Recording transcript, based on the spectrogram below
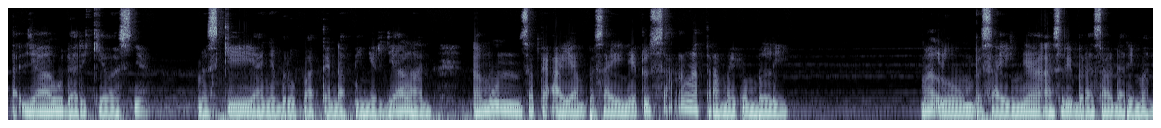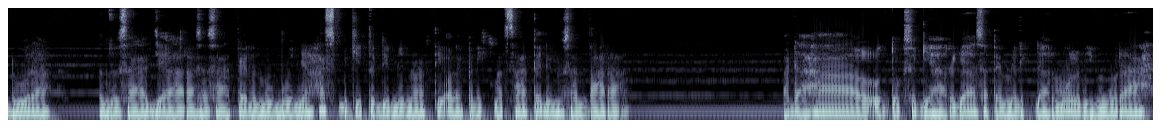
Tak jauh dari kiosnya. Meski hanya berupa tenda pinggir jalan, namun sate ayam pesaingnya itu sangat ramai pembeli. Maklum, pesaingnya asli berasal dari Madura, Tentu saja rasa sate dan bumbunya khas begitu diminati oleh penikmat sate di Nusantara. Padahal untuk segi harga sate milik Darmo lebih murah.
